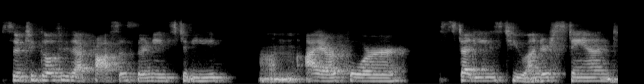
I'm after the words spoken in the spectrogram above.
so to go through that process, there needs to be um, IR4 studies to understand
